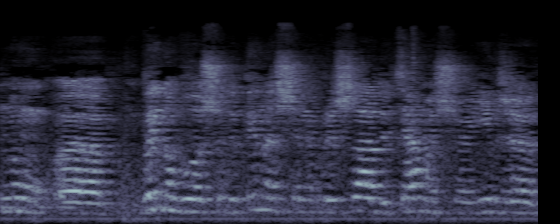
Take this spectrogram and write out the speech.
Ну, е, видно було, що дитина ще не прийшла до тями, що її вже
